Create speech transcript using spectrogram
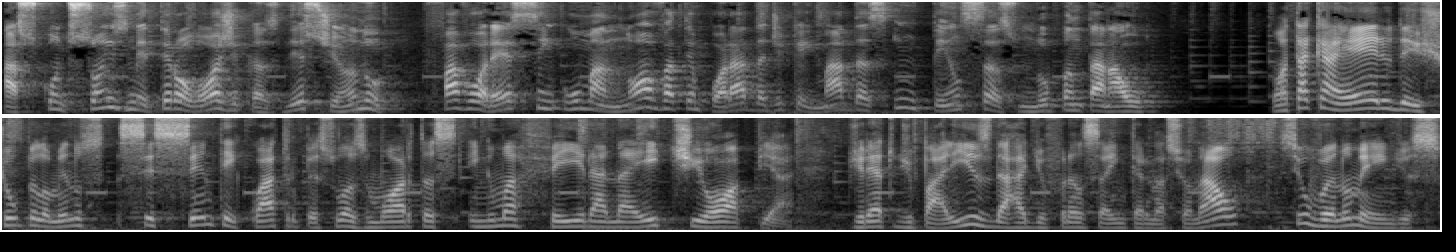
as condições meteorológicas deste ano favorecem uma nova temporada de queimadas intensas no Pantanal. Um ataque aéreo deixou pelo menos 64 pessoas mortas em uma feira na Etiópia. Direto de Paris, da Rádio França Internacional, Silvano Mendes.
